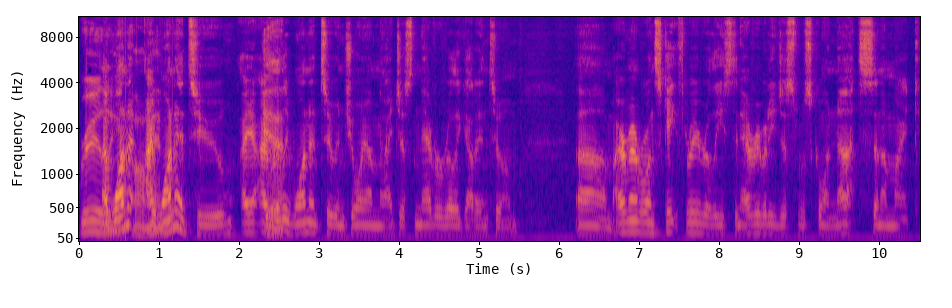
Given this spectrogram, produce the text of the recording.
Really? I wanted, Oh, I wanted to. I, I Yeah. really wanted to enjoy them, and I just never really got into them. Um, I remember when Skate Three released, and everybody just was going nuts, and I'm like,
